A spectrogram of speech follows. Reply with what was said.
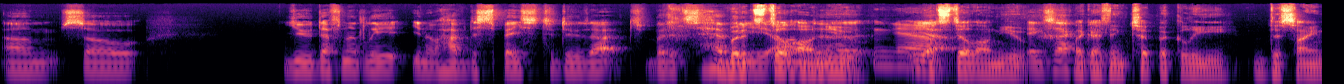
Um, so you definitely, you know, have the space to do that, but it's heavy. But it's still on the- you. Yeah. It's still on you. Exactly. Like I think typically design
